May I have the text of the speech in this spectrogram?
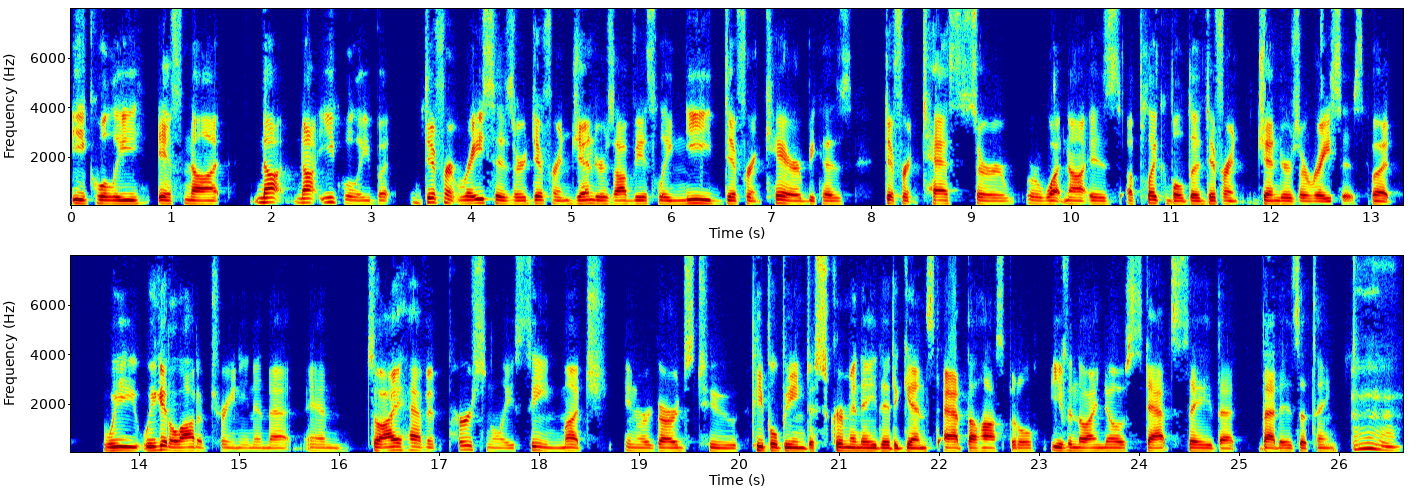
equally, if not not not equally, but different races or different genders obviously need different care because different tests or or whatnot is applicable to different genders or races. But we we get a lot of training in that and so I haven't personally seen much in regards to people being discriminated against at the hospital, even though I know stats say that that is a thing. Mm,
